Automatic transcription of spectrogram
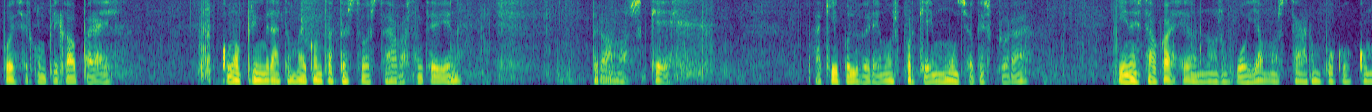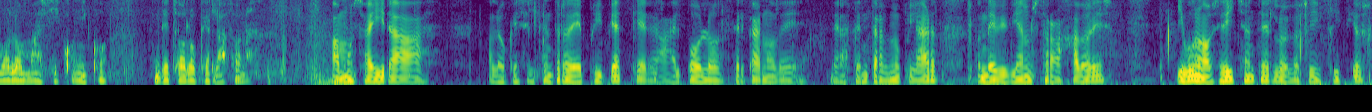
puede ser complicado para él como primera toma de contacto esto está bastante bien pero vamos que aquí volveremos porque hay mucho que explorar y en esta ocasión os voy a mostrar un poco como lo más icónico de todo lo que es la zona vamos a ir a, lo que es el centro de Pripyat, que era el pueblo cercano de, la central nuclear donde vivían los trabajadores. Y bueno, os he dicho antes lo de los edificios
